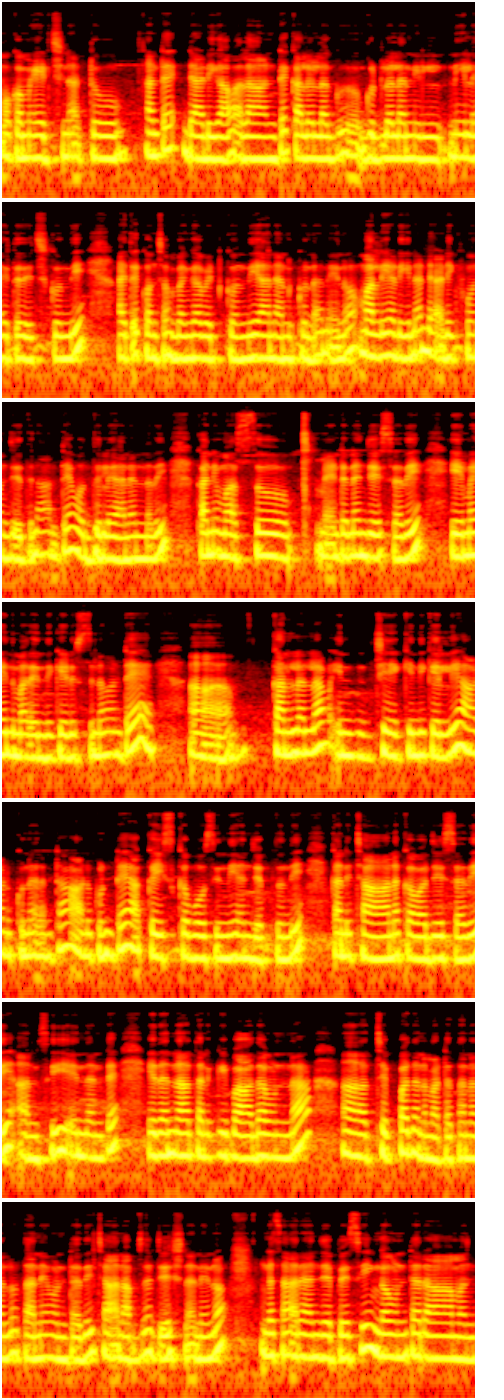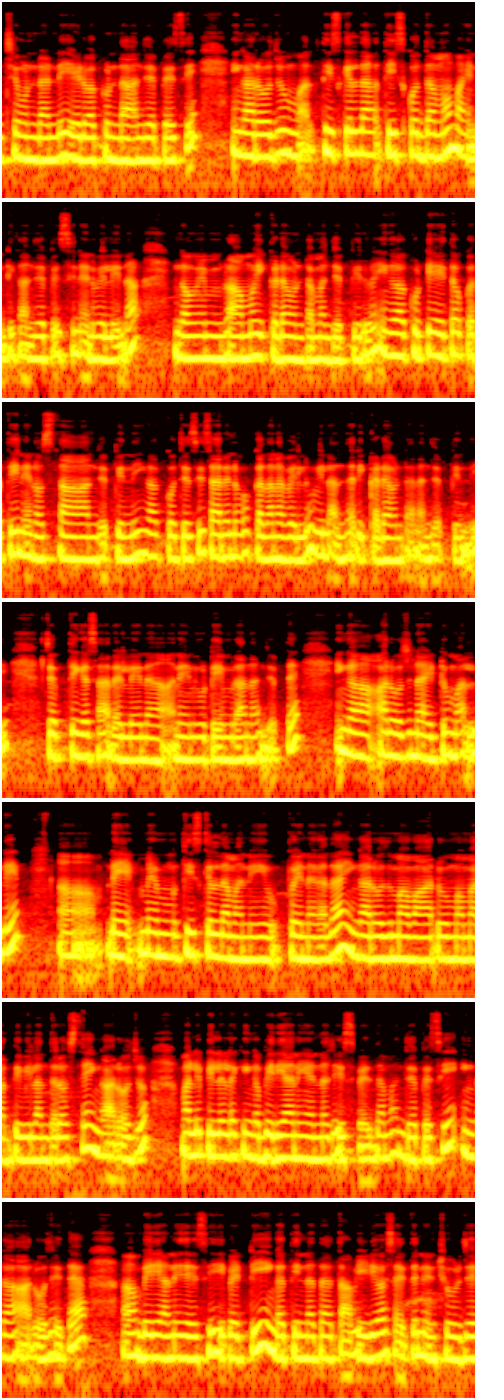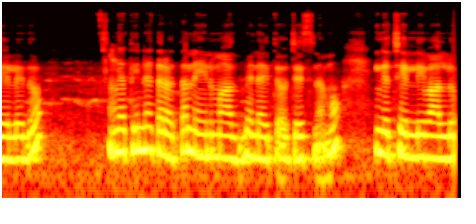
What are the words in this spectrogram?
ముఖం ఏడ్చినట్టు అంటే డాడీ కావాలా అంటే కళ్ళలో గుడ్లలో నీళ్ళు నీళ్ళు అయితే తెచ్చుకుంది. అయితే కొంచెం బెంగ పెట్టుకుంది అని అనుకున్నా నేను. మళ్ళీ అడిగిన డాడీకి ఫోన్ చేద్దునా? అంటే వద్దులే అని అన్నది. కానీ మస్తు మెయింటెనెన్స్ చేస్తుంది. ఏమైంది మరి ఎందుకు ఏడుస్తున్నావు అంటే కళ్ళల్లో చే- కిందికి వెళ్ళి ఆడుకున్నారంట. ఆడుకుంటే అక్క ఇసుక పోసింది అని చెప్తుంది. కానీ చాలా కవర్ చేస్తుంది అన్సి. ఏంటంటే ఏదన్నా తనకి బాధ ఉన్నా ఆ, చెప్పదన్నమాట. తనలో తనే ఉంటుంది. చాలా అబ్జర్వ్ చేసిన నేను. ఇంకా సరే అని చెప్పేసి ఇంకా ఉంటారా మంచిగా ఉండండి ఏడవకుండా అని చెప్పేసి ఇంకా ఆ రోజు తీసుకెళ్దా తీసుకొద్దాము మా ఇంటికి అని చెప్పేసి నేను వెళ్ళిన. ఇంకా మేము రాము ఇక్కడే ఉంటామని చెప్పారు. ఇంకా కుట్టి అయితే ఒకటి నేను వస్తా అని చెప్పింది. ఇంకా అక్క వచ్చేసి సరే నువ్వు ఒక్కదన వెళ్ళు వీళ్ళందరూ ఇక్కడే ఉంటారని చెప్పింది. చెప్తే ఇక సరే లేనా నేను కూడా ఏం రానని చెప్తే ఇంకా ఆ రోజు నైట్ మళ్ళీ నే మేము తీసుకెళ్దామని పోయినా కదా ఇంకా ఆ రోజు మా వారు మా మరిది వీళ్ళందరూ వస్తే ఇంకా ఆ రోజు మళ్ళీ పిల్లలకి ఇంకా బిర్యానీ అయినా చేసి పెడదామని చెప్పేసి ఇంకా ఆ రోజైతే బిర్యానీ చేసి పెట్టి ఇంకా తిన్న తర్వాత ఆ వీడియోస్ అయితే నేను షూట్ చేయలేదు. ఇంకా తిన్న తర్వాత నేను మా హస్బెండ్ అయితే వచ్చేసినాము. ఇంకా చెల్లి వాళ్ళు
